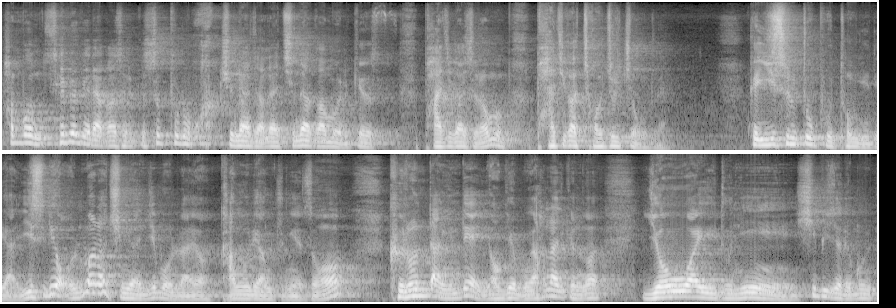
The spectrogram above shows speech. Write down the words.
한번 새벽에 나가서 이렇게 숲으로 확 지나잖아요. 지나가면 이렇게 바지가 지나면 바지가 젖을 정도야. 그 이슬도 보통 일이야. 이슬이 얼마나 중요한지 몰라요. 강우량 중에서 그런 땅인데 여기에 뭐야 하나님께서 여호와의 눈이 12절에 보면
